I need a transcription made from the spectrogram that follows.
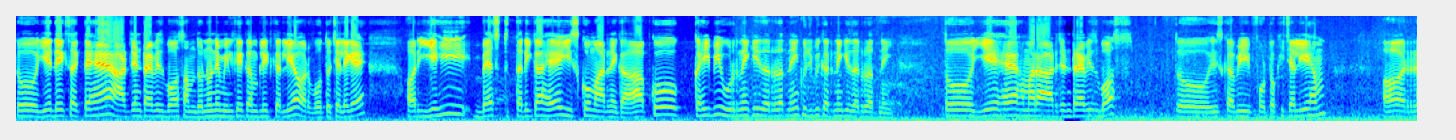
तो ये देख सकते हैं आर्जेंट ट्रेविस बॉस हम दोनों ने मिल के कंप्लीट कर लिया और वो तो चले गए। और यही बेस्ट तरीका है इसको मारने का। आपको कहीं भी उड़ने की ज़रूरत नहीं, कुछ भी करने की ज़रूरत नहीं। तो ये है हमारा अर्जेंट ट्रेविस बॉस तो इसका भी फ़ोटो खींचा लिए हम। और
